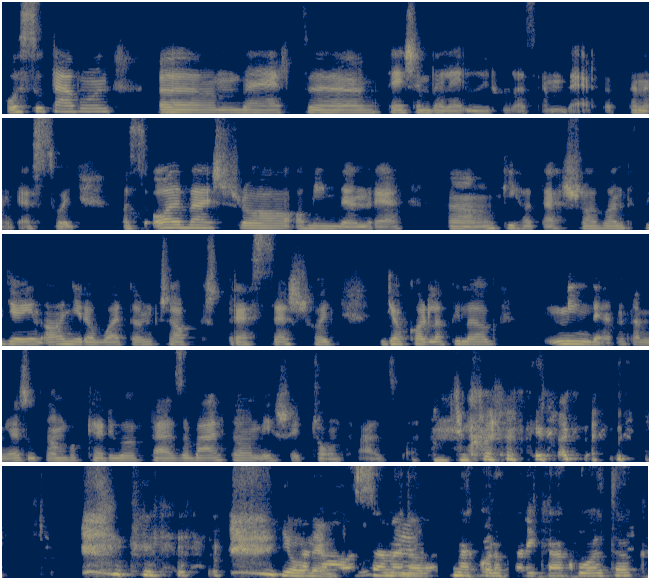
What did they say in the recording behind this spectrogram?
hosszú távon, uh, mert uh, teljesen beleűrül az ember. Tehát tényleg ez, hogy az alvásra, a mindenre kihatással van. Tehát ugye én annyira voltam csak stresszes, hogy gyakorlatilag mindent, ami az utamba kerül, felzabáltam, és egy csontváz voltam gyakorlatilag. Jó, nem. A szemed alatt mekkora karikák voltak.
